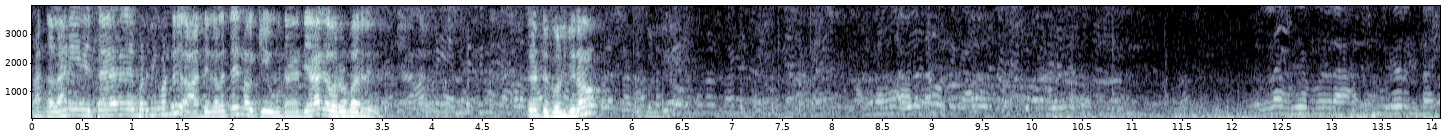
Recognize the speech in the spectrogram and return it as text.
தங்கள் அணியை தயார்நிலைப்படுத்திக் கொண்டு ஆட்டுக்களத்தை நோக்கி உடனடியாக வருமாறு கேட்டுக்கொள்கிறோம் எல்லாம் முடிய போகுதுடா ரெண்டு பேர் இருந்தாங்க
